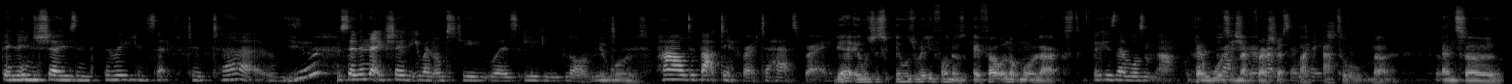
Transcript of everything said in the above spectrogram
been in shows in three consecutive terms. yeah, So the next show that you went on to do was Legally Blonde. it was. How did that differ to Hairspray? Yeah, it was just it was really fun. It, was, it felt a lot more relaxed. Because there wasn't that. there wasn't that pressure like at all no Cool. and so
